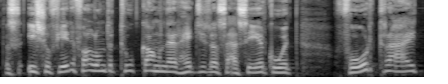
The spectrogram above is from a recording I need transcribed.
Das ist auf jeden Fall unter die Haut gegangen. Er hat das auch sehr gut vorgetragen.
